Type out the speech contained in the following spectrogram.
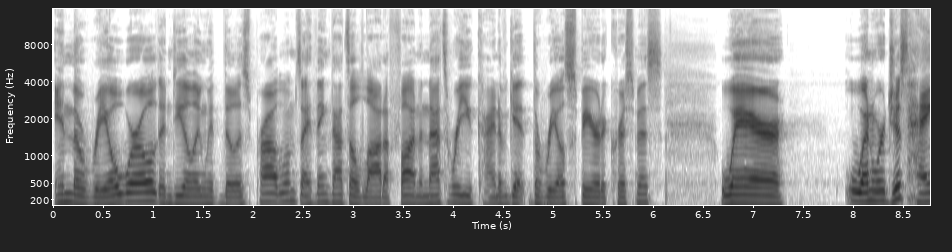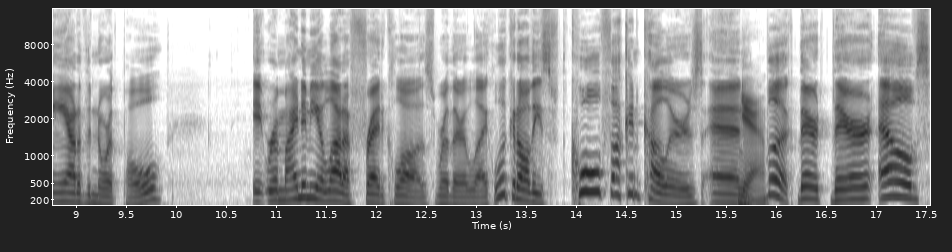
in the real world and dealing with those problems. I think that's a lot of fun and that's where you kind of get the real spirit of Christmas where when we're just hanging out at the North Pole, it reminded me a lot of Fred Claus, where they're like, "Look at all these cool fucking colors, and Yeah. look, they're they're elves."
